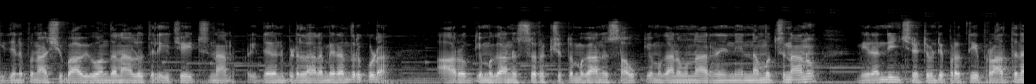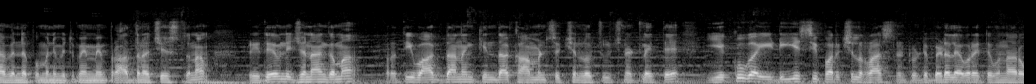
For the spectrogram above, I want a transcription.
ఈ దినపు నా శుభాభివందనాలు తెలియచేస్తున్నాను దేవుని బిడ్డలారా మీరందరూ కూడా ఆరోగ్యముగాను సురక్షితముగాను సౌఖ్యముగాను ఉన్నారని నేను నమ్ముచున్నాను. మీరు అందించినటువంటి ప్రతి ప్రార్థన విన్నపము నిమిత్తమే మేము ప్రార్థన చేస్తున్నాం. ప్రియ దేవుని జనాంగమా ప్రతి వాగ్దానం కింద కామెంట్ సెక్షన్లో చూసినట్లయితే ఎక్కువగా ఈ డిఎస్సి పరీక్షలు రాసినటువంటి బిడ్డలు ఎవరైతే ఉన్నారో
